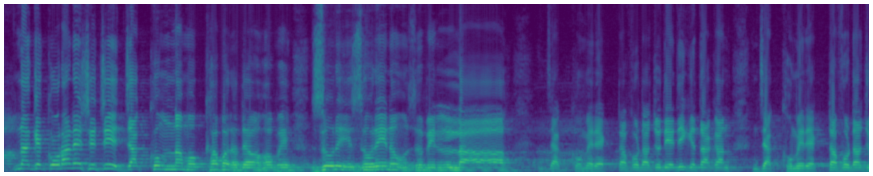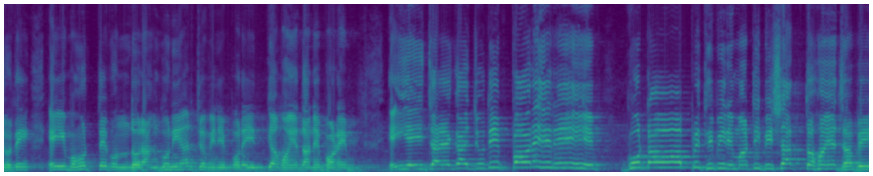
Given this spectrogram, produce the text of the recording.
আপনাকে কোরআন এসেছে জাক্ষুম নামক খাবার দেওয়া হবে। জোরে জোরে নৌজবিল্লাহ জাক্ষুমের একটা ফোঁটা যদি এদিকে তাকান জাক্ষুমের একটা ফোঁটা যদি এই মুহূর্তে বন্ধু রাঙ্গুনিয়ার জমিনে পড়ে ঈদগা ময়দানে পড়ে, এই এই জায়গায় যদি পড়ে রে, গোটা পৃথিবীর মাটি বিষাক্ত হয়ে যাবে।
